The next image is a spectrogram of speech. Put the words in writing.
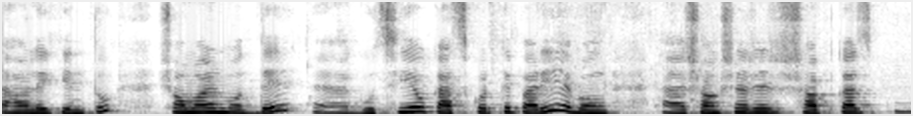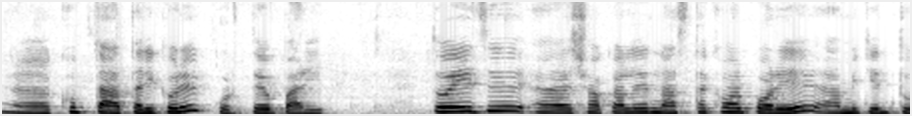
তাহলে কিন্তু সময়ের মধ্যে গুছিয়েও কাজ করতে পারি এবং সংসারের সব কাজ খুব তাড়াতাড়ি করে করতেও পারি। তো এই যে সকালে নাস্তা খাওয়ার পরে আমি কিন্তু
